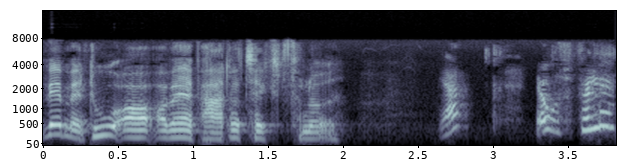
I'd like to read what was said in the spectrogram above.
hvem er du, og, og hvad er partnertekst for noget? Ja, jo selvfølgelig.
